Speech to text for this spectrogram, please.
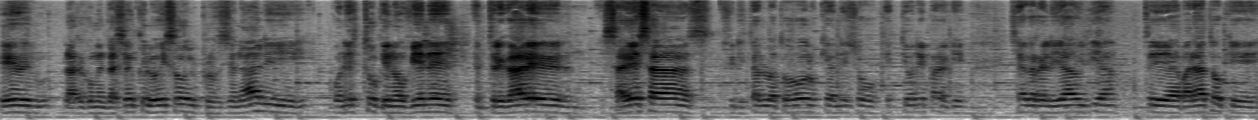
es la recomendación que lo hizo el profesional y con esto que nos viene entregar esa felicitarlo a todos los que han hecho gestiones para que se haga realidad hoy día este aparato que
